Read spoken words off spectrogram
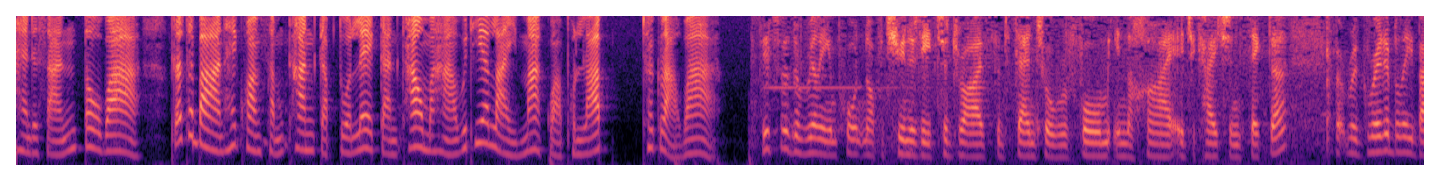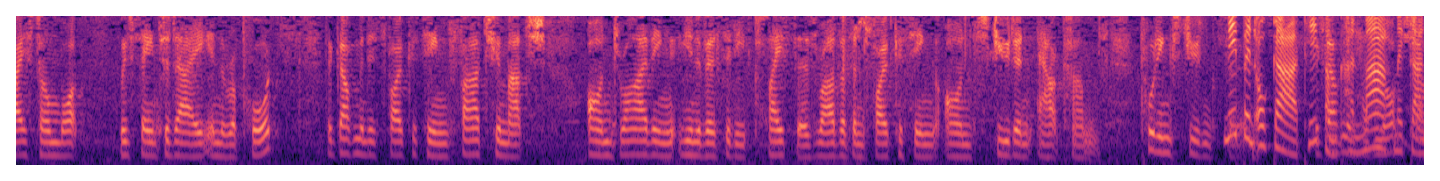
แฮนเดอร์สันโต้ว่า รัฐบาลให้ความสำคัญกับตัวเลขการเข้ามหาวิทยาลัยมากกว่าผลลัพธ์ เธอกล่าวว่า This was a really important opportunity to drive substantial reform in the higher education sector, but regrettably, based on what we've seen today in the reports, the government is focusing far too much on driving university places rather than focusing on student outcomes. นี่เป็นโอกาสที่สำคัญมากในการ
